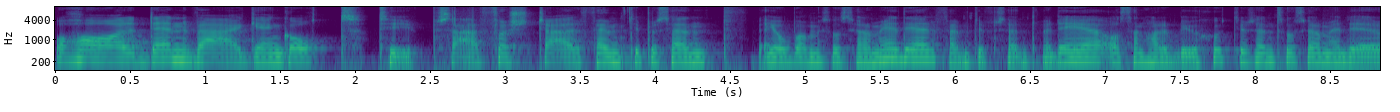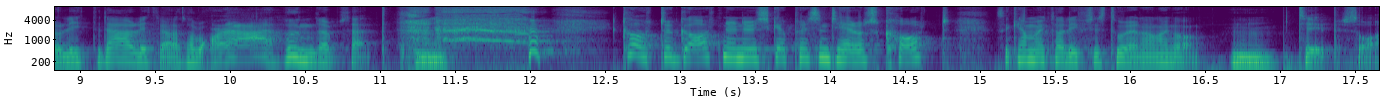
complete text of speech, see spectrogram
Och har den vägen gått typ så här, först så här 50% jobba med sociala medier, 50% med det och sen har det blivit 70% sociala medier och lite där och lite där. Så bara, ah, 100%. kort och gott, nu när vi ska presentera oss kort så kan man ju ta livshistorien en annan gång. Typ så.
